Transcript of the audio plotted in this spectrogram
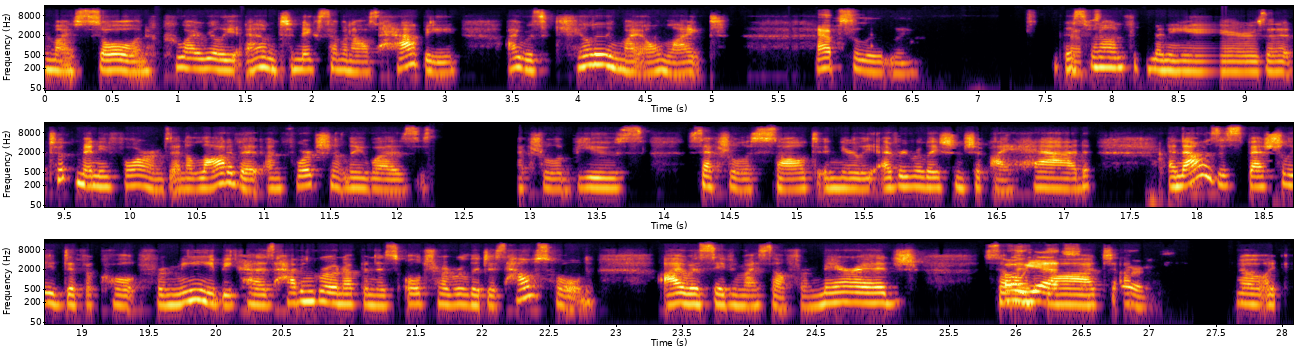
my soul and who I really am to make someone else happy, I was killing my own light. Absolutely. This Absolutely. went on for many years and it took many forms. And a lot of it, unfortunately, was sexual abuse, sexual assault in nearly every relationship I had. And that was especially difficult for me because having grown up in this ultra religious household, I was saving myself for marriage. So oh, I yes, thought, uh, you know, like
